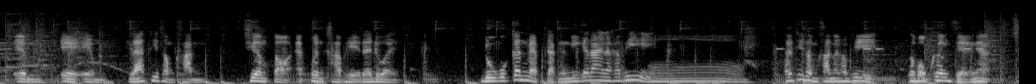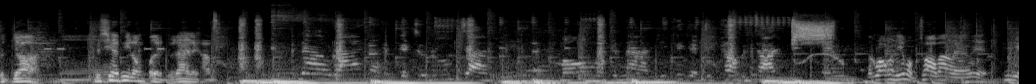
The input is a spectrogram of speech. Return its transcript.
FM AM และที่สำคัญเชื่อมต่อ Apple CarPlay ได้ด้วย ดู Google Map จากในนี้ก็ได้นะครับพี่ และที่สำคัญนะครับพี่ ระบบเครื่องเสียงเนี่ยสุดยอด ไม่เชื่อพี่ลองเปิดดูได้เลยครับ น่ารักอะอยากจะรู้ นักร้องคนนี้ผมชอบมากเลยนะพี่พี่เว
